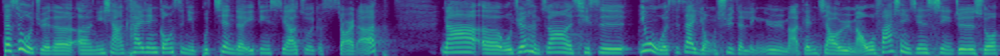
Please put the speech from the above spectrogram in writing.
但是我觉得，呃，你想要开一间公司，你不见得一定是要做一个 startup。那呃，我觉得很重要的，其实因为我是在永续的领域嘛，跟教育嘛，我发现一件事情，就是说，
